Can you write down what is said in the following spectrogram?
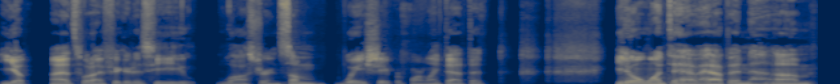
Yep, that's what I figured. Is he lost her in some way, shape, or form like that? That you don't want to have happen. Um,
